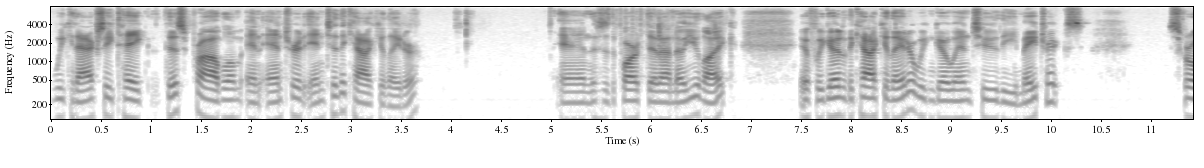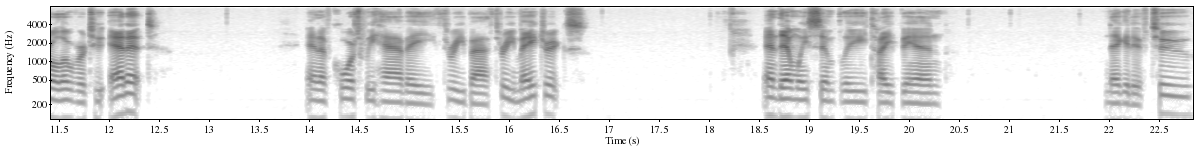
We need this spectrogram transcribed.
we could actually take this problem and enter it into the calculator. And this is the part that I know you like. If we go to the calculator, we can go into the matrix, scroll over to edit, and of course we have a 3 by 3 matrix. And then we simply type in negative 2,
